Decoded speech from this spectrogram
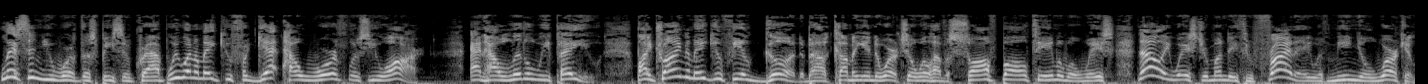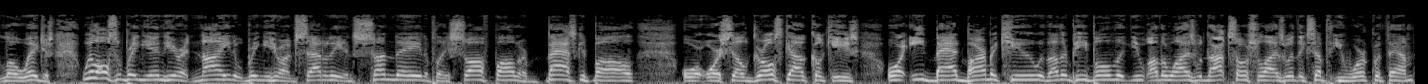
listen, you worthless piece of crap, we want to make you forget how worthless you are and how little we pay you by trying to make you feel good about coming into work. So we'll have a softball team and we'll waste, not only waste your Monday through Friday with menial work at low wages, we'll also bring you in here at night, we'll bring you here on Saturday and Sunday to play softball or basketball or, or sell Girl Scout cookies or eat bad barbecue with other people that you otherwise would not socialize with except that you work with them.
